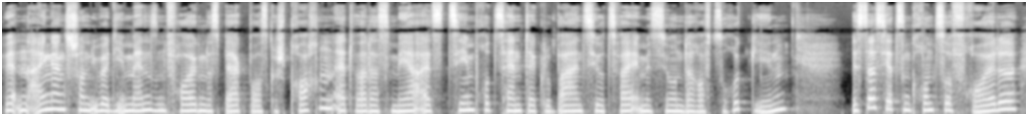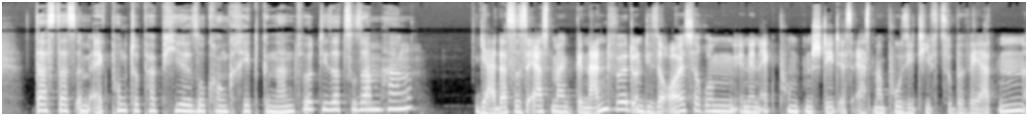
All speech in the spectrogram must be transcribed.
Wir hatten eingangs schon über die immensen Folgen des Bergbaus gesprochen, etwa dass mehr als zehn Prozent der globalen CO2-Emissionen darauf zurückgehen. Ist das jetzt ein Grund zur Freude, dass das im Eckpunktepapier so konkret genannt wird, dieser Zusammenhang? Ja, dass es erstmal genannt wird und diese Äußerung in den Eckpunkten steht, ist erstmal positiv zu bewerten.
